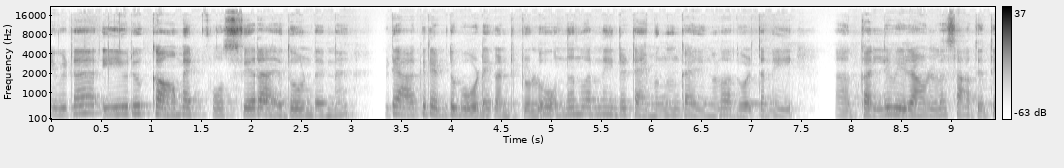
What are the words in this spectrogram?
ഇവിടെ ഈ ഒരു കാം അറ്റ്മോസ്ഫിയർ ആയതുകൊണ്ട് തന്നെ ഇവിടെ ആകെ രണ്ട് ബോർഡേ കണ്ടിട്ടുള്ളൂ. ഒന്നെന്ന് പറഞ്ഞാൽ ഇതിന്റെ ടൈമിങ്ങും കാര്യങ്ങളും അതുപോലെ തന്നെ ഈ കല്ല് വീഴാനുള്ള സാധ്യത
